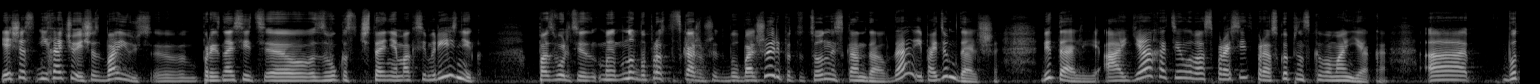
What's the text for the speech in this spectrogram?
Я сейчас не хочу, я сейчас боюсь э, произносить э, звукосочетание Максим Резник. Позвольте, мы, ну, мы просто скажем, что это был большой репутационный скандал, да, и пойдем дальше. Виталий, а я хотела вас спросить про скопинского маньяка. А, вот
